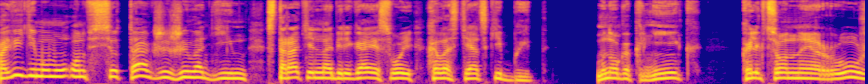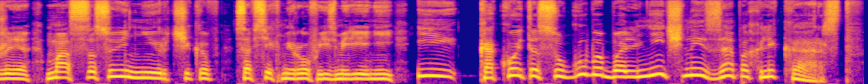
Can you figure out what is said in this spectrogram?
По-видимому, он все так же жил один, старательно оберегая свой холостяцкий быт. Много книг, коллекционное оружие, масса сувенирчиков со всех миров и измерений и какой-то сугубо больничный запах лекарств.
